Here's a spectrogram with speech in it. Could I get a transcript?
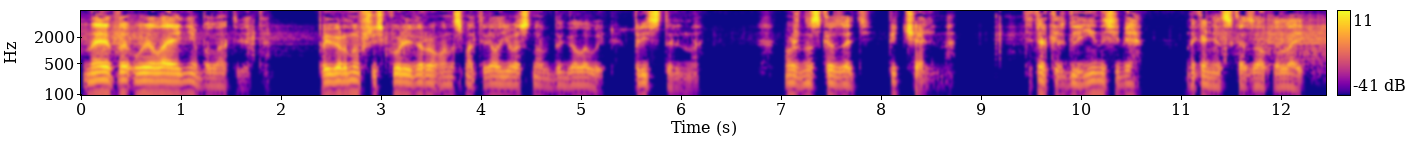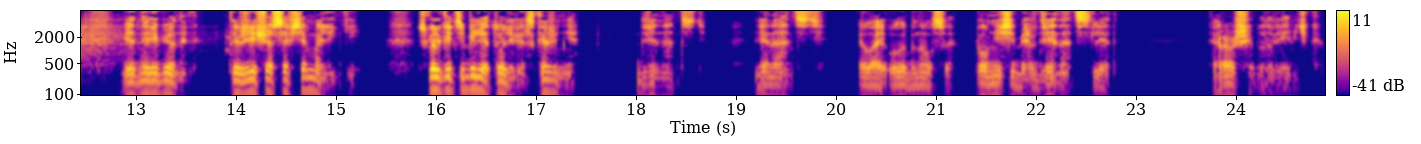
На это у Элая не было ответа. Повернувшись к Оливеру, он осмотрел его с ног до головы, пристально. Можно сказать, печально. — Ты только взгляни на себя, — наконец сказал Элай. — Бедный ребенок, ты же еще совсем маленький. Сколько тебе лет, Оливер, скажи мне? — Двенадцать. — Двенадцать. Элай улыбнулся. Помню себя в двенадцать лет. Хорошее было времечко.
